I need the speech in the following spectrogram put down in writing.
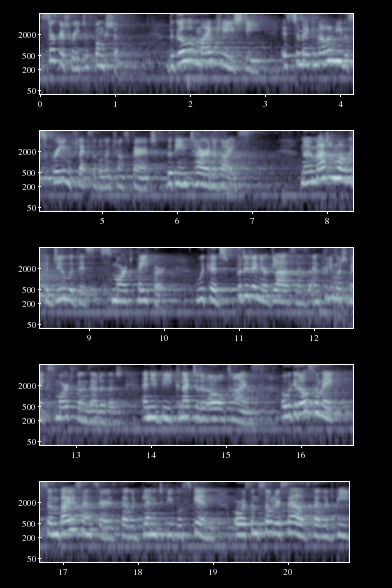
circuitry to function. The goal of my PhD is to make not only the screen flexible and transparent, but the entire device. Now imagine what we could do with this smart paper. We could put it in your glasses and pretty much make smartphones out of it, and you'd be connected at all times. Or we could also make some biosensors that would blend into people's skin, or some solar cells that would be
